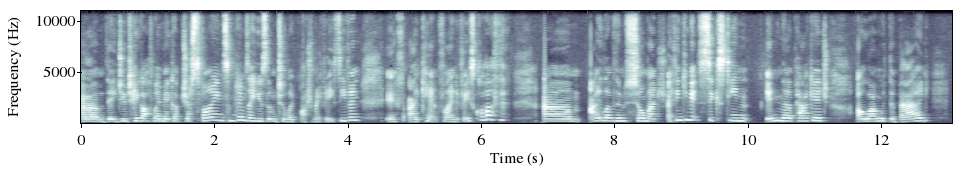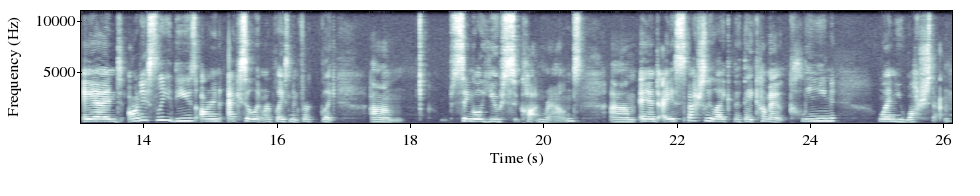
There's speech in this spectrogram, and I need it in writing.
Um, they do take off my makeup just fine, sometimes I use them to like wash my face even, if I can't find a face cloth. Um, I love them so much, I think you get 16 in the package along with the bag, and honestly these are an excellent replacement for like um, single use cotton rounds. Um, and I especially like that they come out clean when you wash them.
